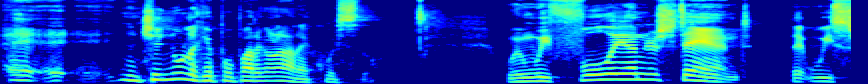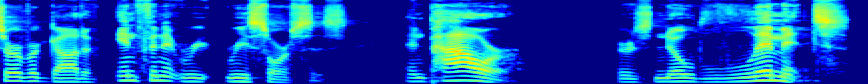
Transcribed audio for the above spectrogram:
eh, eh, non c'è nulla che può paragonare a questo. When we fully understand that we serve a God of infinite re- resources and power, there's no limit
